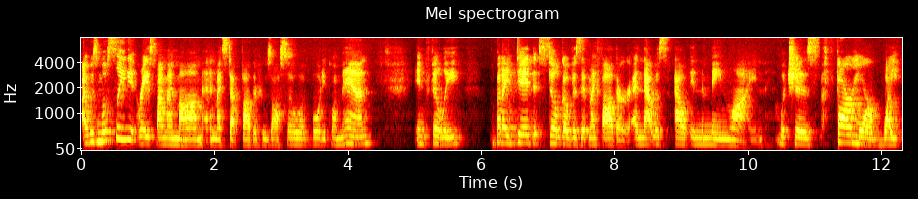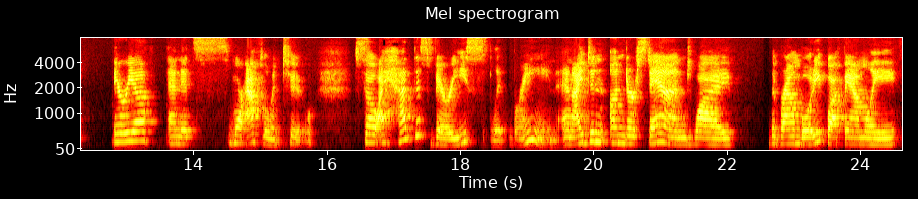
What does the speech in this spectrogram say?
I was mostly raised by my mom and my stepfather, who's also a Boricua man in Philly. But I did still go visit my father, and that was out in the main line, which is a far more white area and it's more affluent too. So I had this very split brain, and I didn't understand why the Brown Boricua family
